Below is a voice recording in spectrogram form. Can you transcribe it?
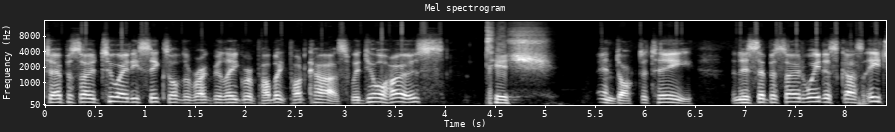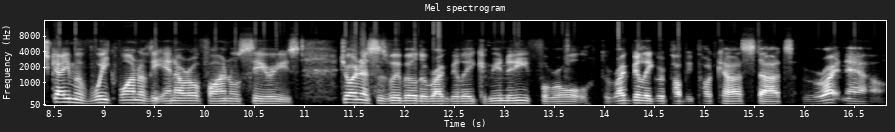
to episode 286 of the Rugby League Republic podcast with your hosts, Tish and Dr. T. In this episode, we discuss each game of week one of the NRL Finals series. Join us as we build a rugby league community for all. The Rugby League Republic podcast starts right now.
